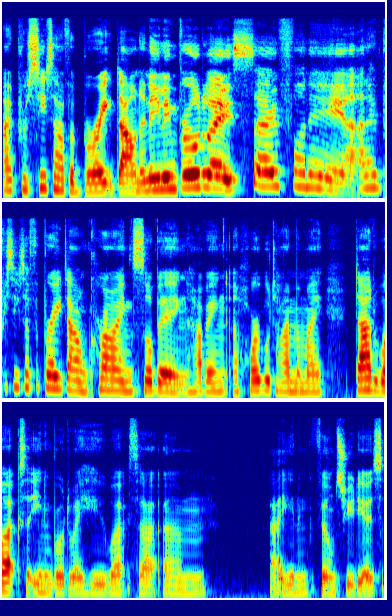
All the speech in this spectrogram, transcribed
I proceed to have a breakdown in Ealing Broadway. So funny. And I proceed to have a breakdown, crying, sobbing, having a horrible time. And my dad works at Ealing Broadway, He works at um at Ealing Film Studios.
